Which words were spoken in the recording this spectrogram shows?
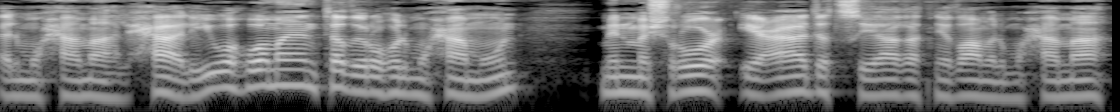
المحاماة الحالي وهو ما ينتظره المحامون من مشروع إعادة صياغة نظام المحاماة.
